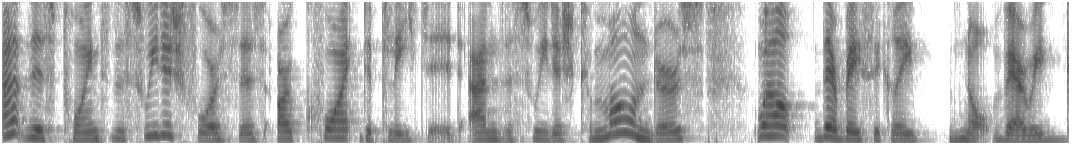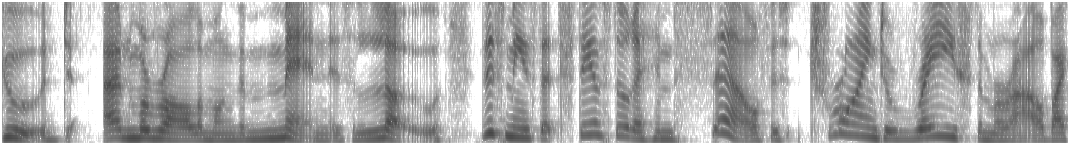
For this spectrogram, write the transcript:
At this point, the Swedish forces are quite depleted, and the Swedish commanders, well, they're basically not very good, and morale among the men is low. This means that Sten Sture himself is trying to raise the morale by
